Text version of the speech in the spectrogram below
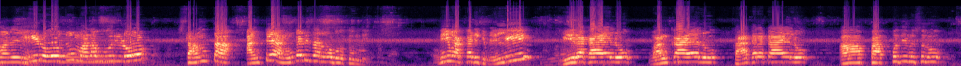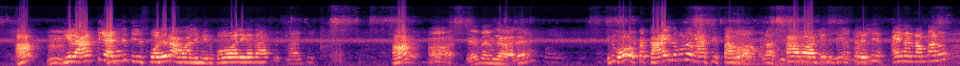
పని? ఈ రోజు మన ఊరిలో సంత అంటే అంగడి జరగబోతుంది. నీవు అక్కడికి వెళ్ళి బీరకాయలు వంకాయలు కాకరకాయలు ఆ పప్పు దినుసులు. ఇలాంటి అన్ని తీసుకొని రావాలి మీరు పోవాలి కదా. ఆ? ఆ, ఏమేమి చేయాలి? ఇదిగో ఒక కాగితంలో రాసిస్తాను. ఆ, రాసిస్తా. ఆ, వాటిని తీసుకువెళ్ళి ఆయన నమ్మాను.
